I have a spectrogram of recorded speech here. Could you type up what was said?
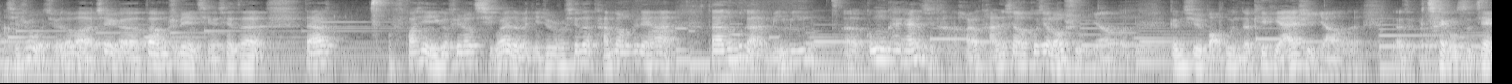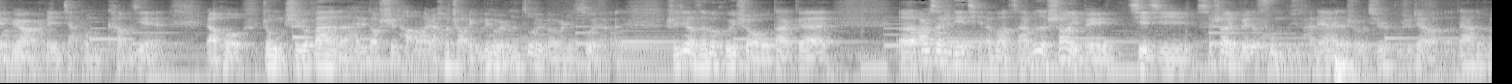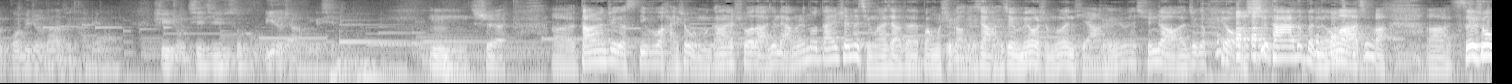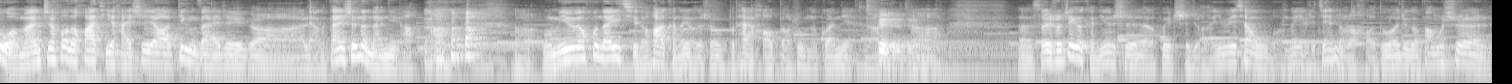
其实我觉得吧，这个办公室恋情现在大家发现一个非常奇怪的问题，就是说现在谈办公室恋爱，大家都不敢明明呃公公开开的去谈，好像谈的像过街老鼠一样的，跟去保护你的 KPI 是一样的。呃，在公司见个面还得假装看不见，然后中午吃个饭呢还得到食堂，然后找一个没有人的座位慢慢就坐下来。实际上咱们回首大概。呃，二三十年前吧，咱们的上一辈阶级，上一辈的父母去谈恋爱的时候，其实不是这样的，大家都很光明正大的去谈恋爱，是一种阶级所鼓励的这样的一个行为。嗯，是，呃，当然这个斯蒂夫还是我们刚才说的，就两个人都单身的情况下，在办公室搞对象，这个没有什么问题啊，因为寻找这个配偶是他的本能嘛，是吧？啊，所以说我们之后的话题还是要定在这个两个单身的男女啊啊。我们因为混在一起的话，可能有的时候不太好表示我们的观点，是吧？对对对啊，呃，所以说这个肯定是会持久的，因为像我们也是见证了好多这个办公室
